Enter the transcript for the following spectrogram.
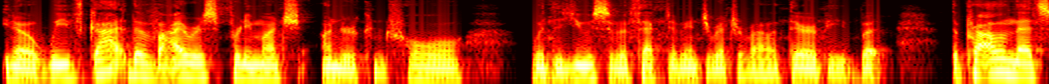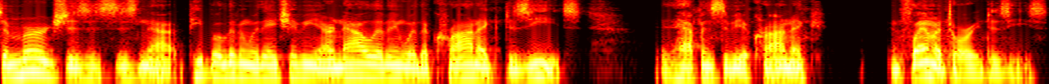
you know, we've got the virus pretty much under control with the use of effective antiretroviral therapy. But the problem that's emerged is, is, is now people living with HIV are now living with a chronic disease. It happens to be a chronic inflammatory disease.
